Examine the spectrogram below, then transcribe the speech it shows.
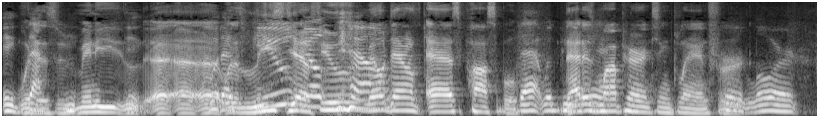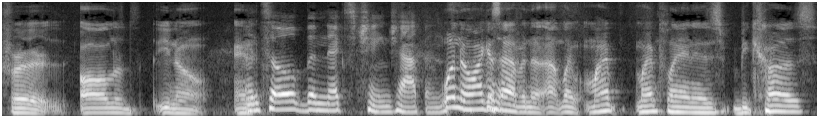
with as many, uh, uh, uh, With with as least few yeah, few meltdowns. as possible. That would be that is it. my parenting plan for Good Lord. for all of you know. And Until the next change happens. well, no, I guess I have an uh, like my my plan is because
